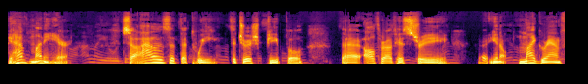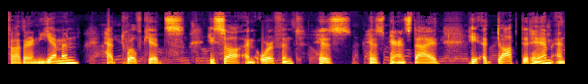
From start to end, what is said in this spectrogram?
you have money here. So how is it that we, the Jewish people, that all throughout history, you know, my grandfather in Yemen had 12 kids. He saw an orphan. His, his parents died. He adopted him and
